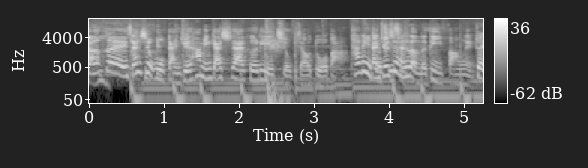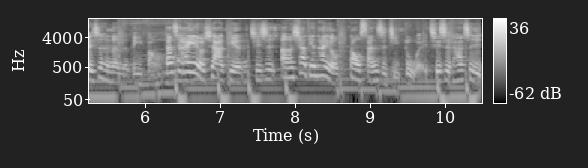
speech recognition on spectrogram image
象，对，但是我感觉他们应该是在喝烈酒比较多吧？他烈酒感觉是很冷的地方哎，对，是很冷的地方，但是它也有夏天。其实呃，夏天它有到三十几度哎，其实它是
